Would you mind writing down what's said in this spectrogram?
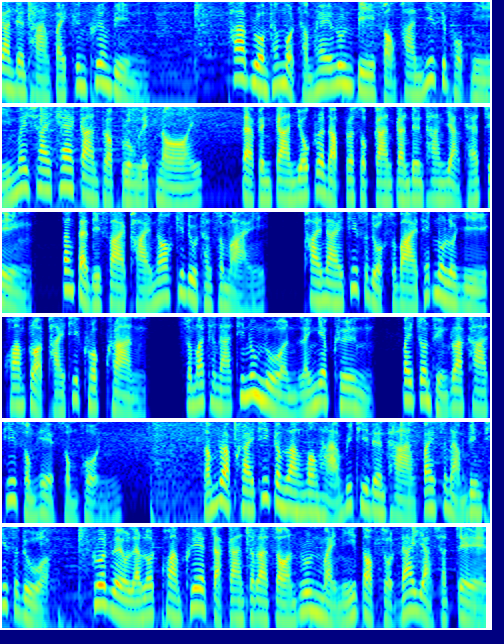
การเดินทางไปขึ้นเครื่องบิน ภาพรวมทั้งหมดทำให้รุ่นปี 2026 นี้ไม่ใช่แค่การปรับปรุงเล็กน้อย แต่เป็นการยกระดับประสบการณ์การเดินทางอย่างแท้จริง ตั้งแต่ดีไซน์ภายนอกที่ดูทันสมัย ภายในที่สะดวกสบายเทคโนโลยี ความปลอดภัยที่ครบครัน สมรรถนะที่นุ่มนวลและเงียบขึ้น ไปจนถึงราคาที่สมเหตุสมผลสำหรับใครที่กำลังมองหาวิธีเดินทางไปสนามบินที่สะดวก รวดเร็วและลดความเครียดจากการจราจรรุ่นใหม่นี้ตอบโจทย์ได้อย่างชัดเจน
